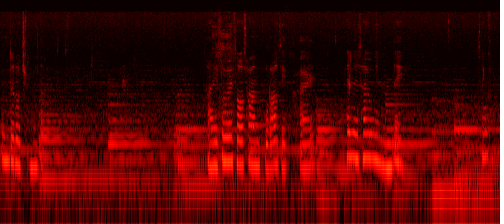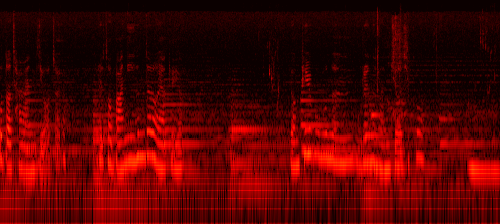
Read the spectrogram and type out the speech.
흔들어 줍니다. 다이소에서 산 보라색깔 펜을 사용했는데 생각보다 잘 안 지워져요. 그래서 많이 흔들어야 돼요. 연필 부분은 물에는 안 지워지고 음,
